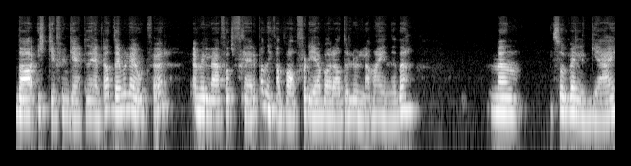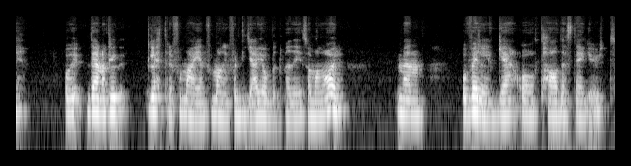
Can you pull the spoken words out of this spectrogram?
da ikke fungert i det hele tatt. Det ville jeg gjort før. Jeg ville fått flere panikkanfall fordi jeg bare hadde lulla meg inn i det. Men så velger jeg og det er nok lettere for meg enn for mange, fordi jeg har jobbet med det i så mange år. Men å velge å ta det steget ut.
